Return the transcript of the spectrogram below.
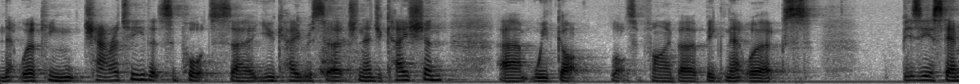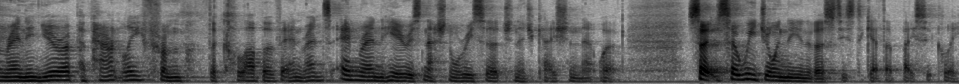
networking charity that supports uh, UK research and education. Um, we've got lots of fibre, big networks, busiest NREN in Europe, apparently, from the club of NRENs. NREN here is National Research and Education Network. So, so we join the universities together, basically,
